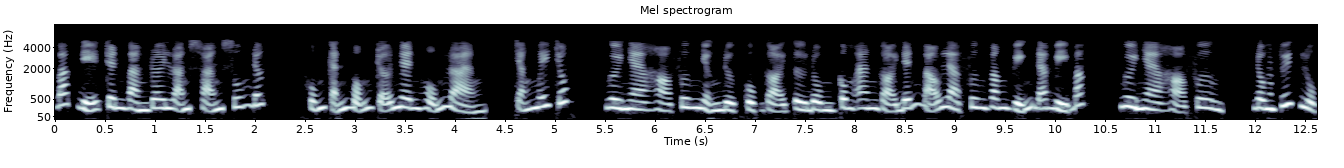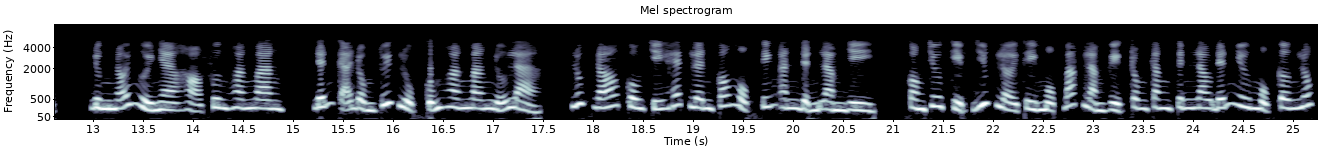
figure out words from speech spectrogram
bát đĩa trên bàn rơi loãng xoảng xuống đất, khủng cảnh bỗng trở nên hỗn loạn, chẳng mấy chút, người nhà họ Phương nhận được cuộc gọi từ đồn công an gọi đến bảo là Phương Văn Viễn đã bị bắt, người nhà họ Phương, đồng tuyết lục, đừng nói người nhà họ Phương hoang mang, đến cả đồng tuyết lục cũng hoang mang nữa là, lúc đó cô chỉ hét lên có một tiếng Anh định làm gì, còn chưa kịp dứt lời thì một bác làm việc trong căng tin lao đến như một cơn lốc,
